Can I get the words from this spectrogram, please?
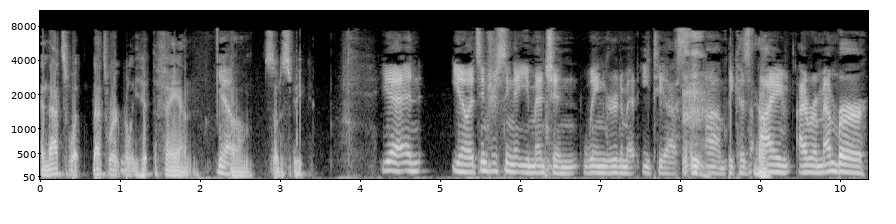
and that's what that's where it really hit the fan, Yeah. um, so to speak. Yeah, and you know it's interesting that you mentioned Wayne Grudem at ETS um, because I I remember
